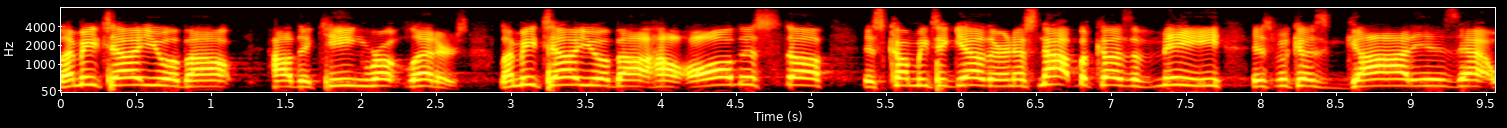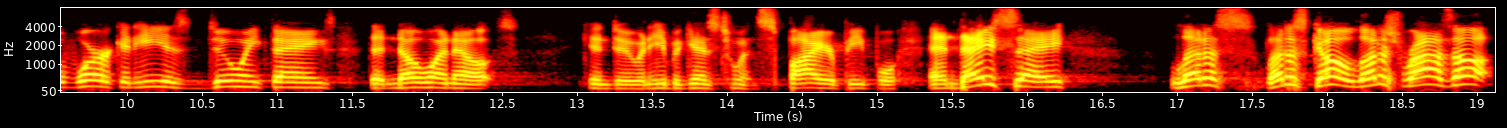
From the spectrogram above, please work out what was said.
Let me tell you about how the king wrote letters. Let me tell you about how all this stuff is coming together. And it's not because of me, it's because God is at work and He is doing things that no one else can do. And He begins to inspire people. And they say, Let us, let us go, let us rise up.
